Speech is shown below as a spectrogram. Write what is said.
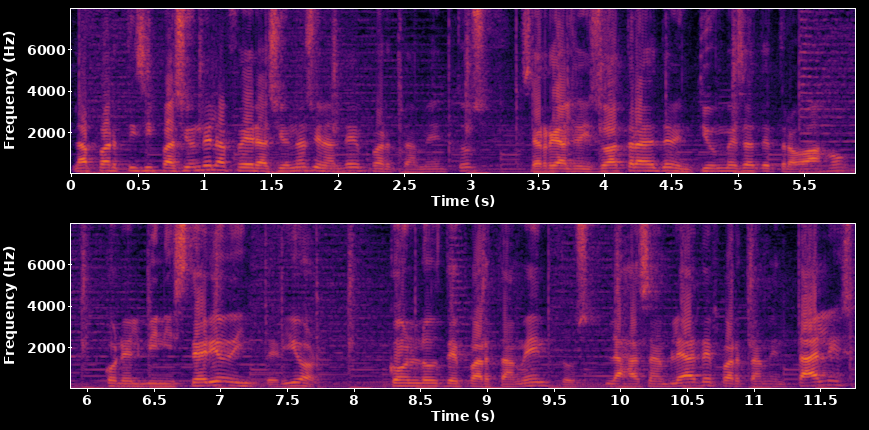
La participación de la Federación Nacional de Departamentos se realizó a través de 21 mesas de trabajo con el Ministerio de Interior, con los departamentos, las asambleas departamentales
